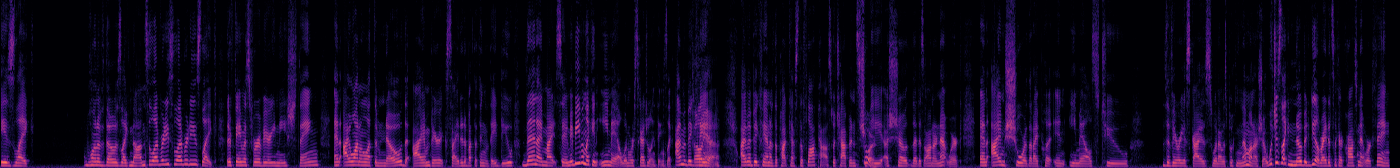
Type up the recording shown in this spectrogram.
is like one of those like non-celebrity celebrities like they're famous for a very niche thing and i want to let them know that i am very excited about the thing that they do then i might say maybe even like an email when we're scheduling things like i'm a big Oh, fan yeah. i'm a big fan of the podcast the flop house which happens Sure. to be a show that is on our network and i'm sure that i put in emails to the various guys when I was booking them on our show, which is like no big deal, right? It's like a cross network thing.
